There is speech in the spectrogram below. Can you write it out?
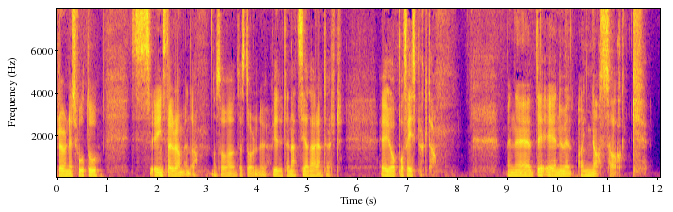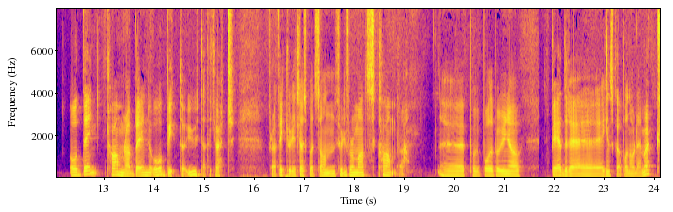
Rørnes foto-instagrammen, da. Og så det står nå videre til nettsida der eventuelt. Er jo på Facebook, da. Men eh, det er nå en annen sak. Og den kameraet ble nå òg bytta ut etter hvert. For jeg fikk jo litt lyst på et sånn fullformatskamera. Eh, både pga. bedre egenskaper når det er mørkt,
